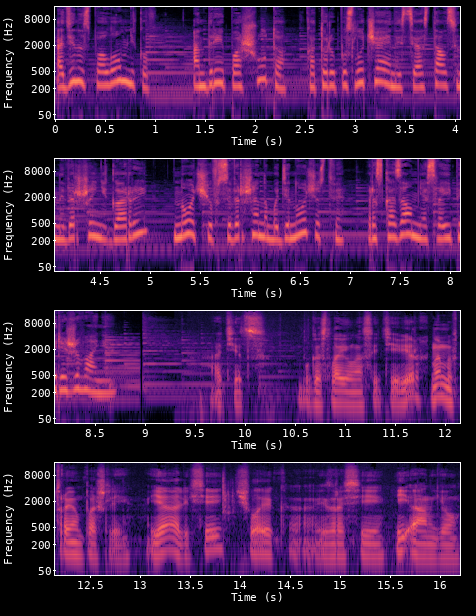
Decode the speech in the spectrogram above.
Один из паломников, Андрей Пашута, который по случайности остался на вершине горы, ночью в совершенном одиночестве, рассказал мне свои переживания. Отец благословил нас идти вверх. Ну, мы втроем пошли. Я, Алексей, человек э, из России, и Ангел,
